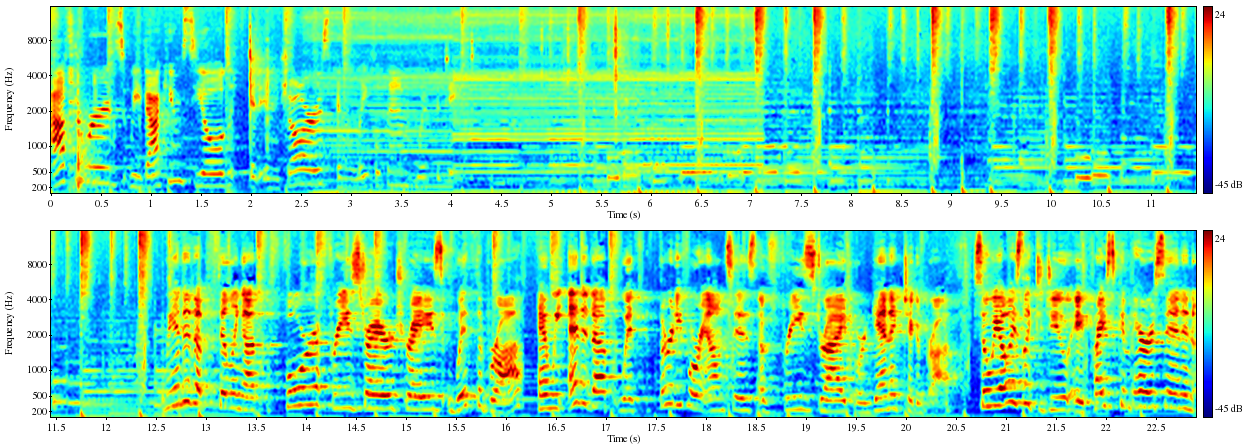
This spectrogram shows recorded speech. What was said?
Afterwards, we vacuum sealed it in jars and labeled them with the date. We ended up filling up four freeze dryer trays with the broth, and we ended up with 34 ounces of freeze dried organic chicken broth. So we always like to do a price comparison, and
